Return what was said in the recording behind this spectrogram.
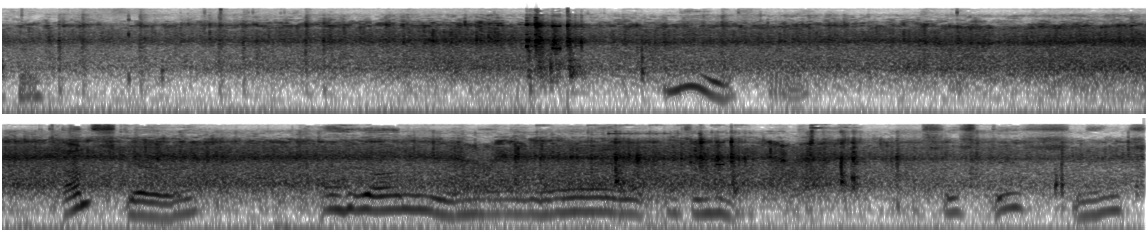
Okay. Ooh. I'm scared. I'm wait, wait. Is these snakes?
